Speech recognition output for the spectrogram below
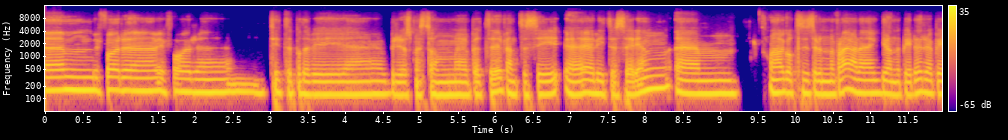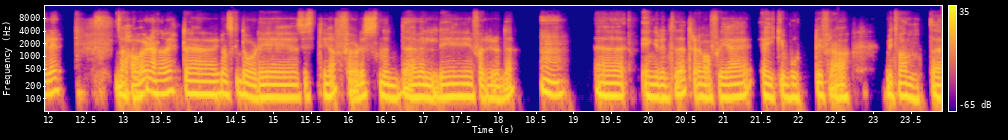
Um, vi får, uh, vi får uh, titte på det vi uh, bryr oss mest om, Petter. Fantasy Eliteserien. Um, hva har gått de siste rundene for deg? Er det grønne piler, røde piler? Det har Oppover, vært ganske dårlig siste tida, før det snudde veldig i forrige runde. Mm. en grunn til det tror jeg var fordi jeg, jeg gikk bort ifra mitt vante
